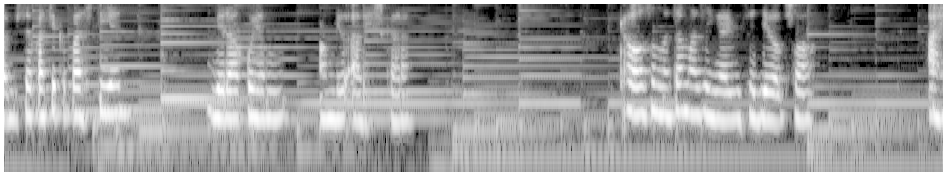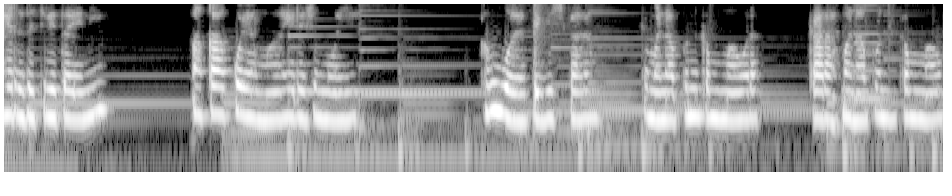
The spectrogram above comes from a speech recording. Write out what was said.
gak bisa kasih kepastian biar aku yang ambil alih sekarang. Kalau sementara masih gak bisa jawab soal akhir dari cerita ini maka aku yang mengakhiri semuanya kamu boleh pergi sekarang ke mana pun kamu mau ke arah mana pun kamu mau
